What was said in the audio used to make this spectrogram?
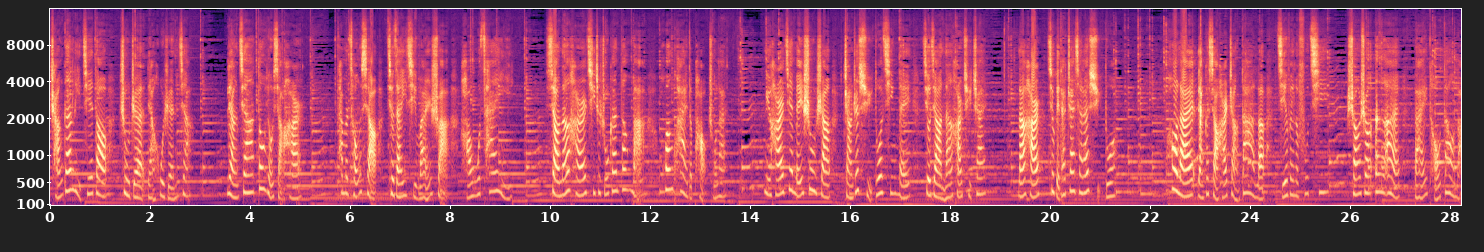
长干里街道住着两户人家，两家都有小孩儿，他们从小就在一起玩耍，毫无猜疑。小男孩骑着竹竿当马，欢快地跑出来。女孩见梅树上长着许多青梅，就叫男孩去摘，男孩就给她摘下来许多。后来两个小孩长大了，结为了夫妻，双双恩爱，白头到老。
